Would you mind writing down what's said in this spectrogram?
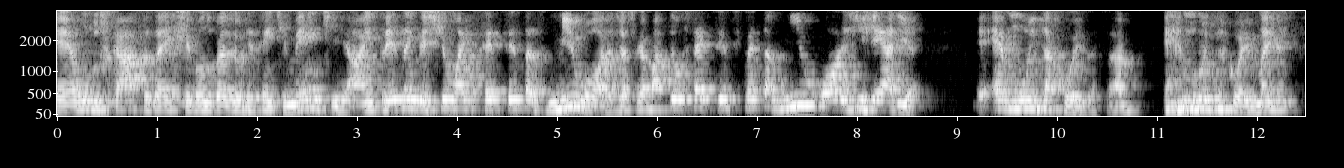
é um dos caças aí que chegou no Brasil recentemente, a empresa investiu mais de 700 mil horas, já, bateu 750 mil horas de engenharia. É, é muita coisa, sabe? É muita coisa, mas...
